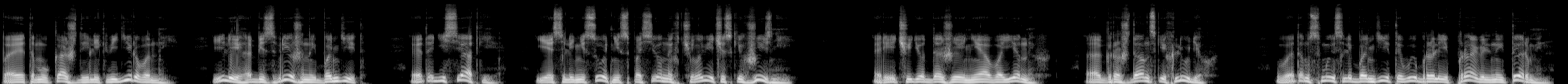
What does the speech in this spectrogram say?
Поэтому каждый ликвидированный или обезвреженный бандит — это десятки, если не сотни спасенных человеческих жизней. Речь идет даже не о военных, а о гражданских людях. В этом смысле бандиты выбрали правильный термин.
